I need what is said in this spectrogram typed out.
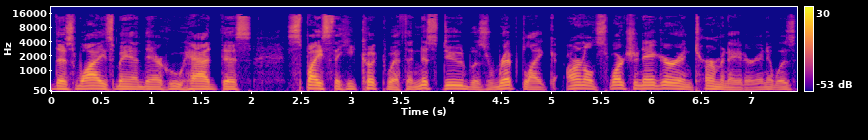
this wise man there who had this spice that he cooked with, and this dude was ripped like Arnold Schwarzenegger and Terminator, and it was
